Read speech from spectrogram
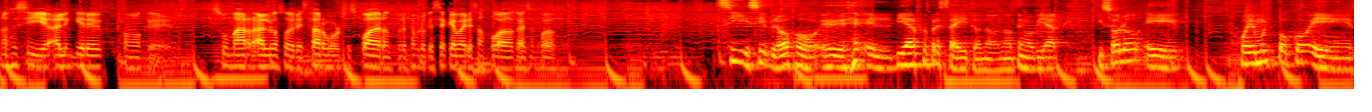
No sé si alguien quiere como que sumar algo sobre Star Wars Squadrons, por ejemplo, que sé que varios han jugado acá ese juego. Sí, sí, pero ojo, eh, el VR fue prestadito, no, no tengo VR. Y solo eh, jugué muy poco eh,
